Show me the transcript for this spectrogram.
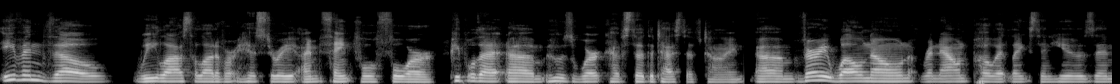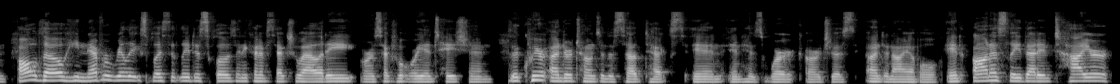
even though we lost a lot of our history. I'm thankful for people that um, whose work have stood the test of time. Um, very well known, renowned poet Langston Hughes, and although he never really explicitly disclosed any kind of sexuality or sexual orientation, the queer undertones in the subtext in in his work are just undeniable. And honestly, that entire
